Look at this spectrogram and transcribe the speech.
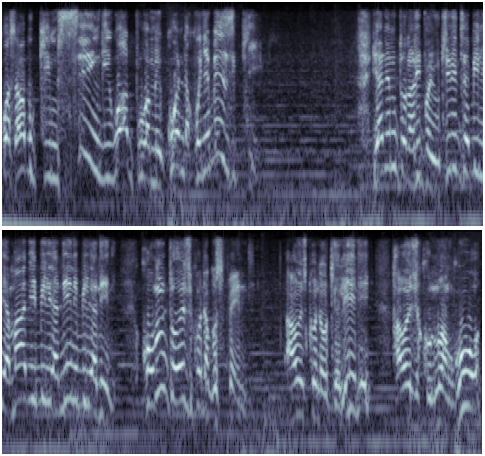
Kwa sababu kimsingi watu wamekwenda kwenye basic. Yaani mtu analipa utility bili ya maji bili ya nini bili ya nini. Kwa mtu hawezi kwenda kuspendi hawezi kwenda hotelini hawezi kununua nguo.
